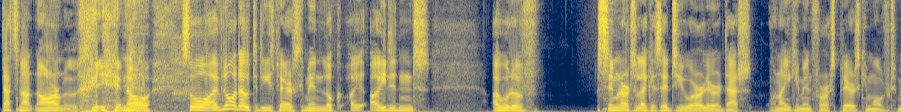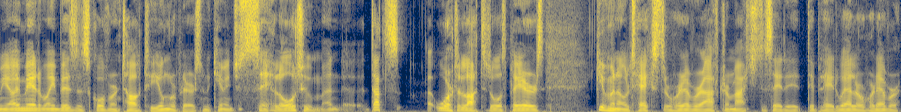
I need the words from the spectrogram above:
that's not normal you know yeah. so I've no doubt that these players come in look I, I didn't I would have similar to like I said to you earlier that when I came in first players came over to me I made it my business to go over and talk to younger players when they came in just say hello to them and uh, that's Uh, worth a lot to those players. Give them an old text or whatever after a match to say they, they played well or whatever.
